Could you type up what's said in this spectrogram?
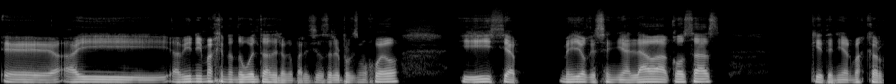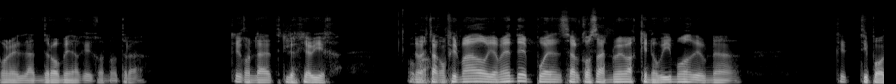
eh, hay había una imagen dando vueltas de lo que parecía ser el próximo juego y se medio que señalaba cosas que tenían más que ver con el Andrómeda que con otra que con la trilogía vieja. No está confirmado, obviamente, pueden ser cosas nuevas que no vimos de una que tipo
